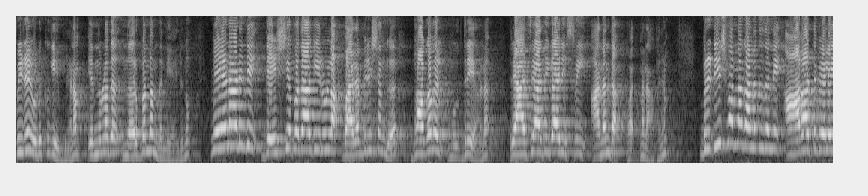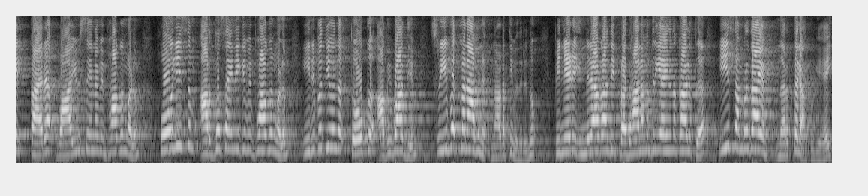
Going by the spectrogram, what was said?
പിഴയൊടുക്കുകയും വേണം എന്നുള്ളത് നിർബന്ധം തന്നെയായിരുന്നു. വേണാടിന്റെ ദേശീയ പതാകയിലുള്ള വലംപിരിശങ്ക് ഭഗവൽ മുദ്രയാണ്. രാജ്യാധികാരി ശ്രീ അനന്ത പത്മനാഭനും. ബ്രിട്ടീഷ് ഭരണകാലത്ത് തന്നെ ആറാട്ടുവേളയിൽ കര വായുസേന വിഭാഗങ്ങളും പോലീസും അർദ്ധസൈനിക വിഭാഗങ്ങളും ഇരുപത്തിയൊന്ന് തോക്ക് അഭിവാദ്യം ശ്രീപത്മനാഭന് നടത്തി വന്നിരുന്നു. പിന്നീട് ഇന്ദിരാഗാന്ധി പ്രധാനമന്ത്രിയായിരുന്ന കാലത്ത് ഈ സമ്പ്രദായം നിർത്തലാക്കുകയായി.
